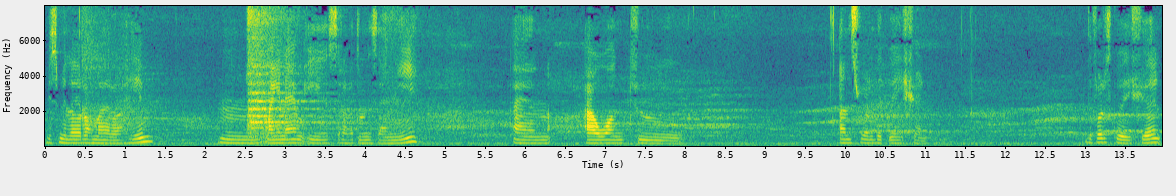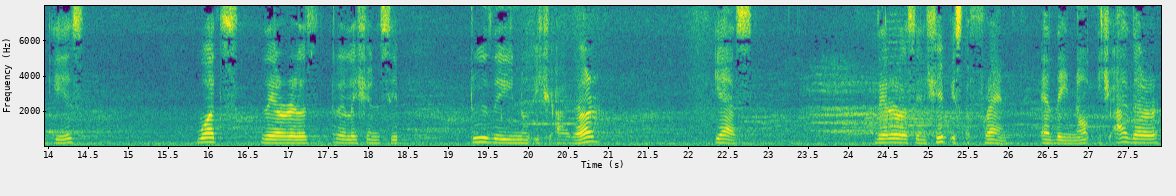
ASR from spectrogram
Bismillahirrahmanirrahim. Mm, my name is Rafatul Nisani, and I want to answer the question. The first question is What's their relationship? Do they know each other? Yes, their relationship is a friend and they know each other.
